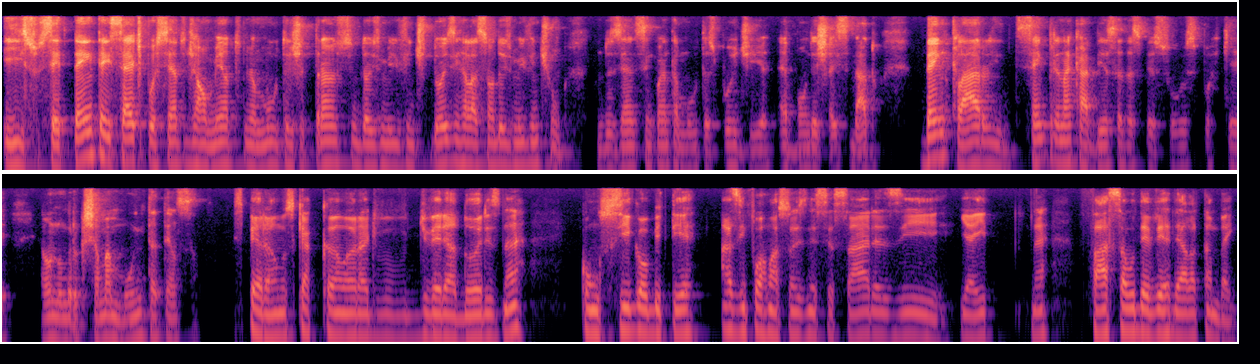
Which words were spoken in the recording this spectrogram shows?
Isso, 77% de aumento na multas de trânsito em 2022 em relação a 2021. 250 multas por dia. É bom deixar esse dado bem claro e sempre na cabeça das pessoas, porque é um número que chama muita atenção. Esperamos que a Câmara de Vereadores né, consiga obter as informações necessárias e, e aí né, faça o dever dela também.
